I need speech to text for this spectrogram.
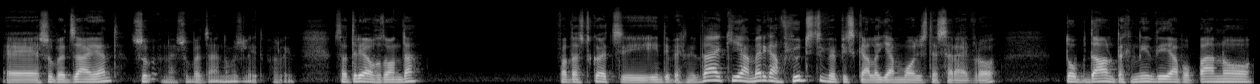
ε, Super Giant. Super, ναι, Super Giant νομίζω λέγεται. Στα 380. Φανταστικό έτσι indie παιχνιδάκι. American Fugitive επίσης καλό για μόλις 4 ευρώ. Top down παιχνίδι από πάνω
